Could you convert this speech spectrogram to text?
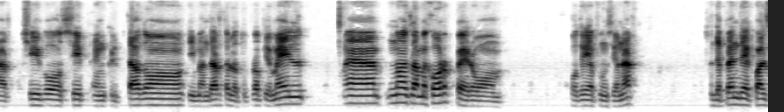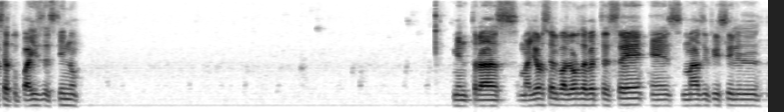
archivo zip encriptado y mandártelo a tu propio mail. Eh, no es la mejor, pero podría funcionar. Depende de cuál sea tu país destino. Mientras mayor sea el valor de BTC, es más difícil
